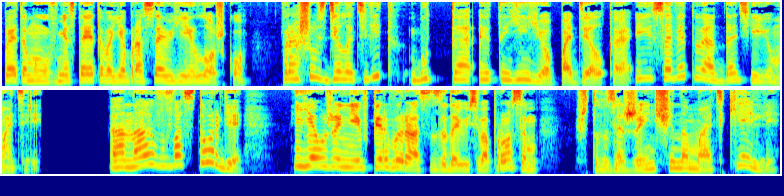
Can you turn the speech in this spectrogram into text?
Поэтому вместо этого я бросаю ей ложку — Прошу сделать вид, будто это ее поделка, и советую отдать ее матери. Она в восторге, и я уже не в первый раз задаюсь вопросом, что за женщина мать Келли.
